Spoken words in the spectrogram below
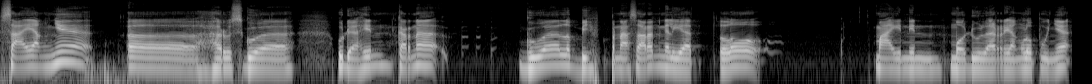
sayangnya eh harus gue udahin karena gue lebih penasaran ngelihat lo mainin modular yang lo punya.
